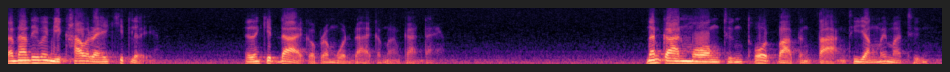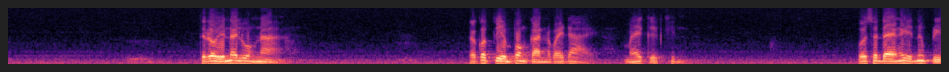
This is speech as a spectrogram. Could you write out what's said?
ทั้งๆที่ไม่มีข้าวอะไรให้คิดเลยแต่ต้องคิดได้ก็ประมวลได้กำลังการได้ นั้นการมองถึงโทษบาปต่าง ๆ ที่ยังไม่มาถึง แต่เราเห็นได้ล่วงหน้า แล้วก็เตรียมป้องกันไว้ได้ ไม่ให้เกิดขึ้นเพื่อแสดงให้เห็นเรื่องปรี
